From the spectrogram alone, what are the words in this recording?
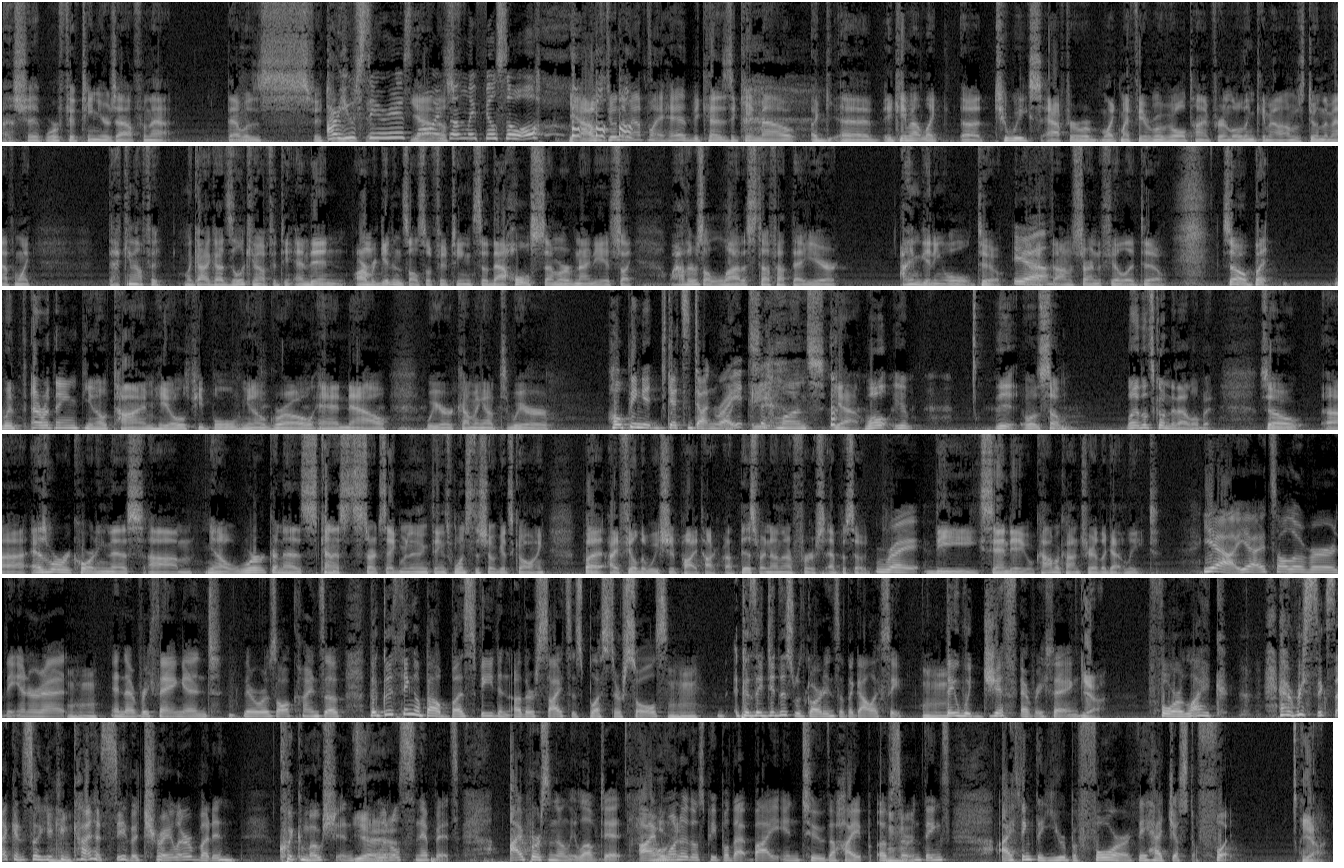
uh, shit. We're 15 years out from that. That was 15 Are you ago. serious? Yeah, now I was- suddenly feel so old. yeah, I was doing the math in my head because it came out. Uh, it came out like uh, two weeks after like my favorite movie of all time, Fear and Loathing, came out. I was doing the math. I'm like, that came out. Fi- my God, Godzilla came out 15, and then Armageddon's also 15. So that whole summer of '98, it's like, wow, there's a lot of stuff out that year. I'm getting old too. Yeah. I, I'm starting to feel it too. So, but with everything, you know, time heals. People, you know, grow, and now we are coming up to we're Hoping it gets done right. like eight months. Yeah. Well, you, the, well, so let, us go into that a little bit. So uh, as we're recording this, um, you know, we're gonna kind of start segmenting things once the show gets going. But I feel that we should probably talk about this right now in our first episode. right. The San Diego Comic Con trailer got leaked. Yeah, yeah, it's all over the internet Mm-hmm. and everything, and there was all kinds of. The good thing about BuzzFeed and other sites is bless their souls, because Mm-hmm. they did this with Guardians of the Galaxy. They would GIF everything Yeah. for like every six seconds, so you can kind of see the trailer, but in quick motions, Mm-hmm. Yeah, little yeah. snippets. I personally loved it. I'm Oh, one yeah. of those people that buy into the hype of certain things. I think the year before they had just a foot. Yeah.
